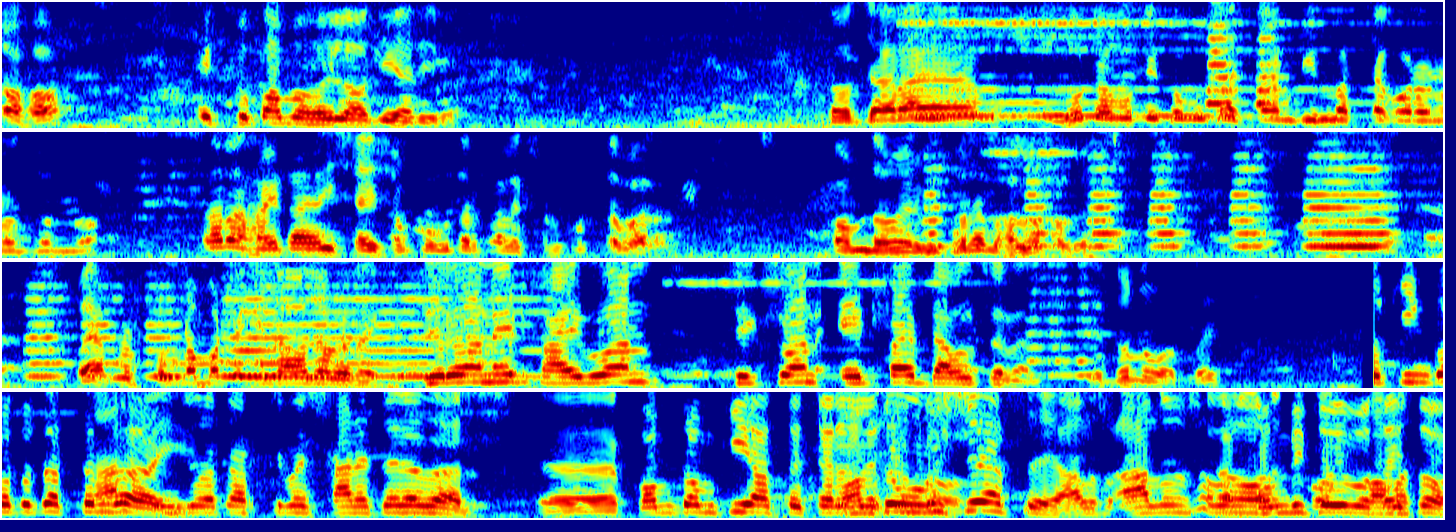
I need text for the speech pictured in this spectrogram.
সহ। একটু কমে হইলেও দিয়ে দিবে তো যারা মোটামুটি কবুতর চান ডিম বাচ্চা করানোর জন্য তারা হাইটা সেই সব কবুতর কালেকশন করতে পারেন। কম দামের ভিতরে ভালো হবে। ভাই আপনার ফোন নাম্বারটা কি দেওয়া যাবে নাকি? Zero one eight five one six one eight five double seven. ধন্যবাদ ভাই। কিং কত চাচ্ছেন ভাই? জোড়া চাচ্ছি ভাই সাড়ে চার হাজার। আহ, কম টম কি আছে? কম অবশ্যই আছে। আলোচনা হইব, তাই তো?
